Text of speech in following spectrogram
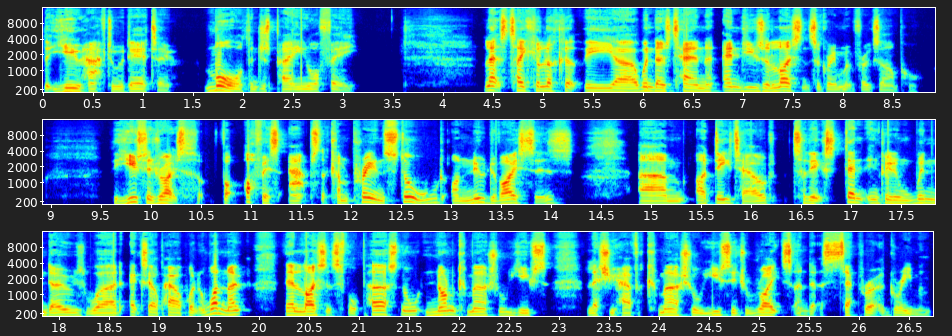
that you have to adhere to, more than just paying your fee. Let's take a look at the uh, Windows 10 end user license agreement, for example. The usage rights for Office apps that come pre installed on new devices um, are detailed to the extent, including Windows, Word, Excel, PowerPoint, and OneNote. They're licensed for personal, non commercial use, unless you have commercial usage rights under a separate agreement.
